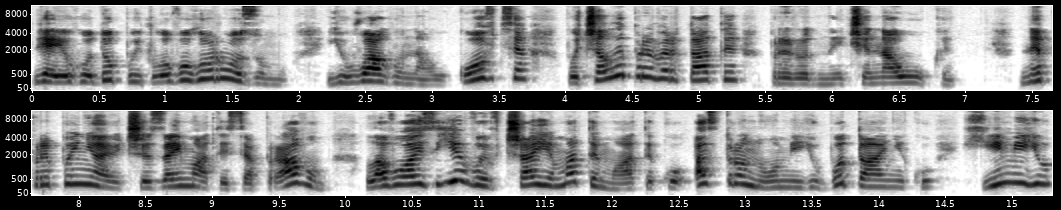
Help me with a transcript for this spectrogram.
для його допитливого розуму, і увагу науковця почали привертати природничі науки. Не припиняючи займатися правом, Лавуазьє вивчає математику, астрономію, ботаніку, хімію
